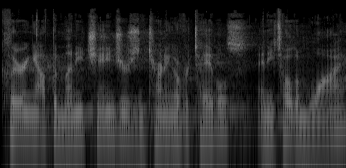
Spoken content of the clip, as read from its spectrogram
clearing out the money changers and turning over tables. And he told them why.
